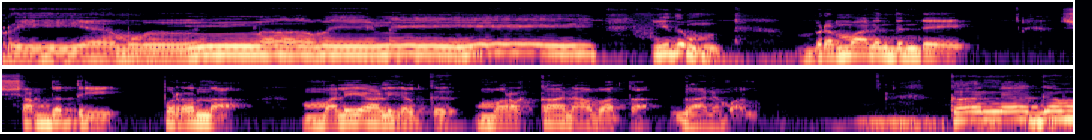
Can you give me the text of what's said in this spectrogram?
പ്രിയമുള്ളവളേ ഇതും ബ്രഹ്മാനന്ദന്റെ ശബ്ദത്തിൽ പിറന്ന മലയാളികൾക്ക് മറക്കാനാവാത്ത ഗാനമാണ്. കനകം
